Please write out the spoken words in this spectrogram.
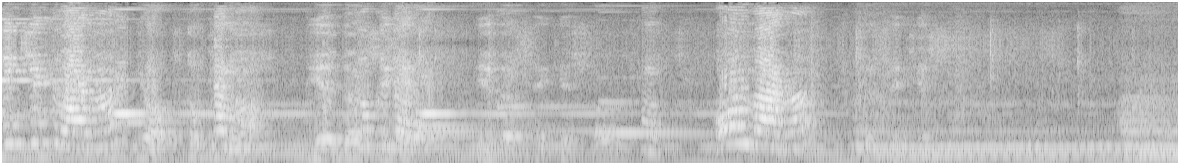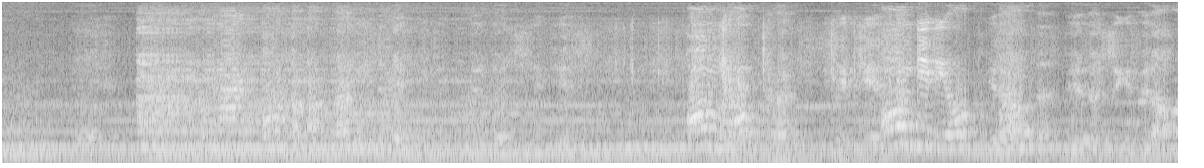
8 var mı? Yok, 9 Tamam. var. 1, 4, Dokuz 8. var. 1, 4, 8. Hı. 10 var mı? 1, 8. 4, 8. 11 yok. 1, 6. 1, 4, 8, 1, 6.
